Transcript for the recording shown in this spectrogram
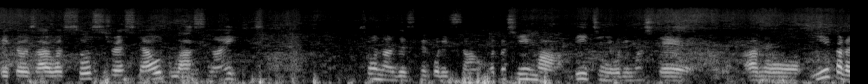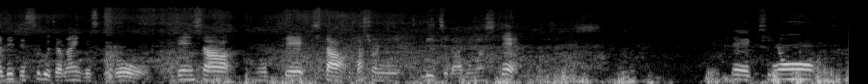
because I was so stressed out last night. そうなんです、ペコリスさん。私今、ビーチにおりまして、あの、家から出てすぐじゃないんですけど、電車乗ってきた場所にビーチがありまして、で、昨日、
